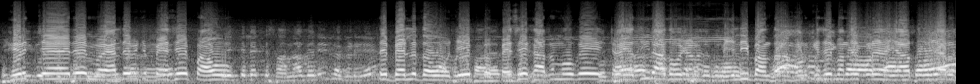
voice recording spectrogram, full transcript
ਫਿਰ ਚ ਇਹਦੇ ਮੋਬਾਈਲ ਦੇ ਵਿੱਚ ਪੈਸੇ ਪਾਓ। ਤੇ ਬਿੱਲ ਦਿਓ। ਜੇ ਪੈਸੇ ਖਤਮ ਹੋ ਗਏ ਚਾਹੇ ਅੱਧੀ ਰਾਤ ਹੋ ਜਾਣ ਬਿਜਲੀ ਬੰਦ ਆ। ਹੁਣ ਕਿਸੇ ਬੰਦੇ ਕੋਲੇ 1000 2000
